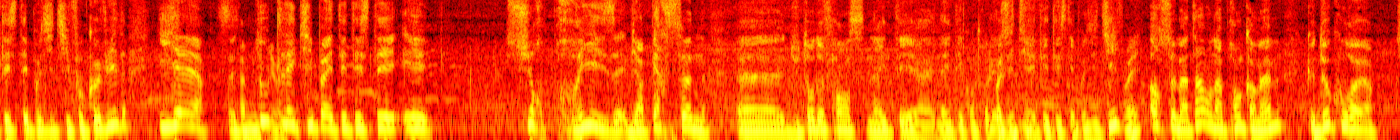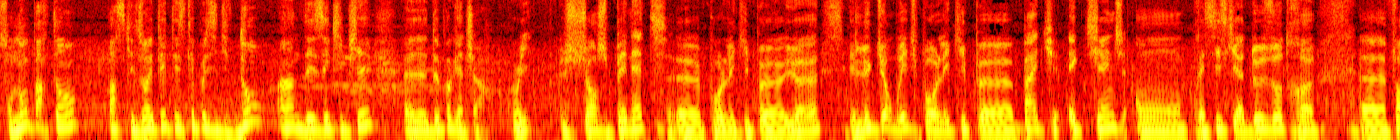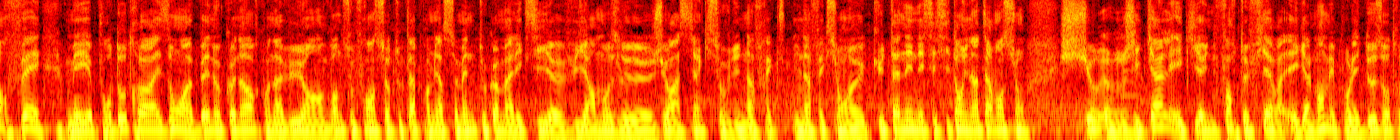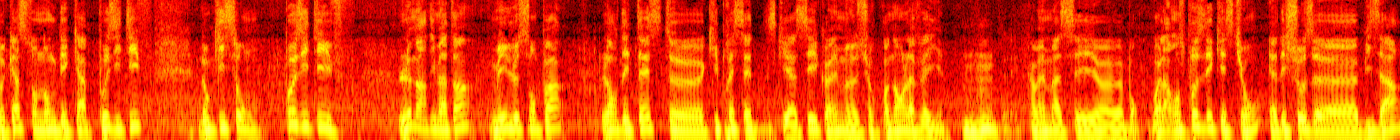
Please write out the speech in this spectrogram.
testé positif au Covid. Hier, Samedi, toute ouais. l'équipe a été testée et surprise, eh bien personne euh, du Tour de France n'a été euh, n'a été contrôlé, Positif. n'a été testé positif. Oui. Or ce matin, on apprend quand même que deux coureurs sont non partants parce qu'ils ont été testés positifs, dont un des équipiers euh, de Pogacar. Oui. George Bennett euh, pour l'équipe euh, UAE et Luc Durbridge pour l'équipe euh, Bike Exchange. On précise qu'il y a deux autres euh, forfaits, mais pour d'autres raisons, euh, Ben O'Connor qu'on a vu en grande souffrance sur toute la première semaine, tout comme Alexis euh, Villermoz, le jurassien qui souffre d'une infec- une infection euh, cutanée nécessitant une intervention chirurgicale et qui a une forte fièvre également. Mais pour les deux autres cas, ce sont donc des cas positifs. Donc ils sont positifs le mardi matin, mais ils ne le sont pas lors des tests euh, qui précèdent, ce qui est assez quand même euh, surprenant la veille. Quand même assez euh, bon. Voilà, on se pose des questions. Il y a des choses euh, bizarres,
